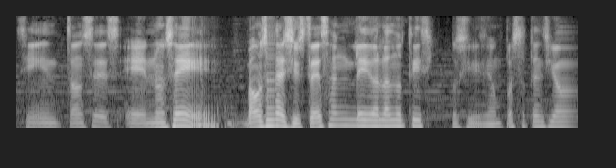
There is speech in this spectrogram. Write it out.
Sí, entonces, eh, no sé, vamos a ver si ustedes han leído las noticias o si se han puesto atención.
